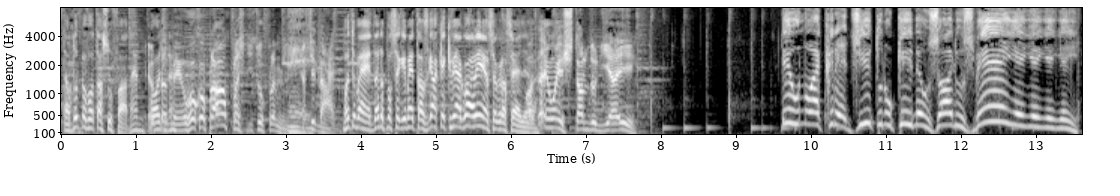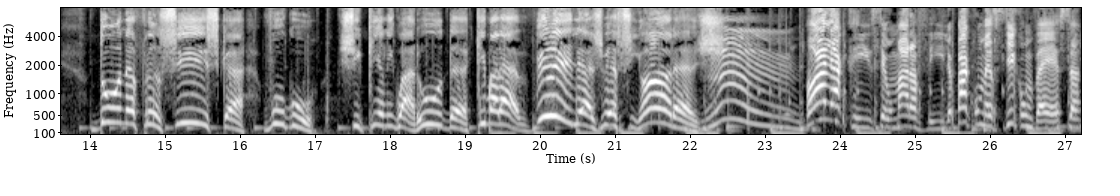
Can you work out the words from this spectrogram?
Tá doido pra eu voltar a surfar, né? Não Eu pode, também. né? Eu vou comprar uma prancha de surf pra mim, É. na cidade. Muito bem, dando prosseguimento às garras, o que, é que vem agora, hein, seu Grosselha? Bota aí uma história do dia aí. Eu não acredito no que meus olhos veem, hein, hein, hein, hein. Dona Francisca, vulgo Chiquinha Linguaruda, que maravilhas ver as senhoras! Hum, olha aqui, seu maravilha, pra começo de conversa,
